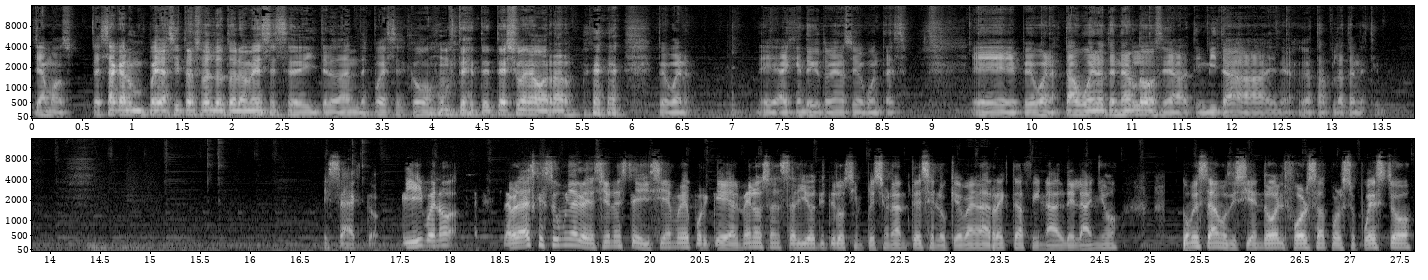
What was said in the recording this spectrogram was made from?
Digamos, te sacan un pedacito de sueldo todos los meses y te lo dan después. Es como te, te, ayudan a ahorrar. Pero bueno, hay gente que todavía no se dio cuenta de eso. Eh, pero bueno, está bueno tenerlo, o sea, te invita a gastar plata en Steam. Exacto. Y bueno, la verdad es que estoy muy agradecido en este diciembre porque al menos han salido títulos impresionantes en lo que va en la recta final del año. Como estábamos diciendo, el Forza, por supuesto,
